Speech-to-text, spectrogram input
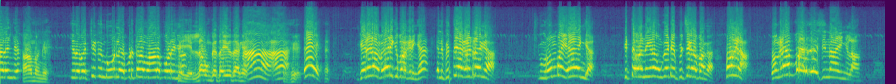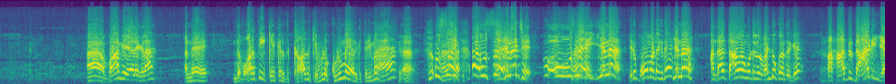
ஏழைங்க. ஆமாங்க. இத வச்சுட்டு இந்த ஊர்ல எப்படித்தான் வாழ போறீங்க? எல்லாம் உங்க தயவு தாங்க. என்னடா வேடிக்கை பாக்குறீங்க? என்ன பிச்சையா காட்டுறாங்க? இவங்க ரொம்ப ஏழைங்க. கிட்ட வந்தீங்கன்னா உங்ககிட்ட பிச்சை கேட்பாங்க. போங்கடா. போங்கடா பரதேசி நாய்ங்களா. வாங்க ஏழைகளா. அண்ணே இந்த வார்த்தையை கேட்கறது காதுக்கு எவ்வளவு குளுமையா இருக்கு தெரியுமா. என்னாச்சு என்ன? இது போக மாட்டேங்குது. என்ன? அந்த ஆள் தாவாங்குட்டில ஒரு வண்டு உட்கார்ந்திருக்கு. அது தாடிங்க.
